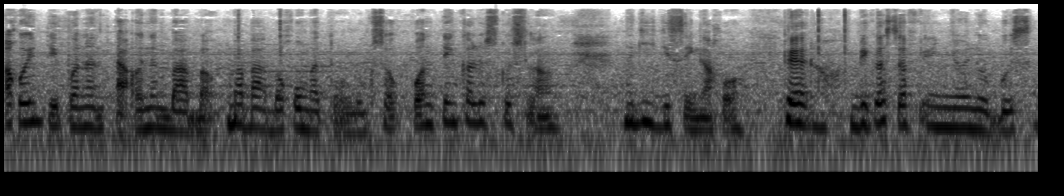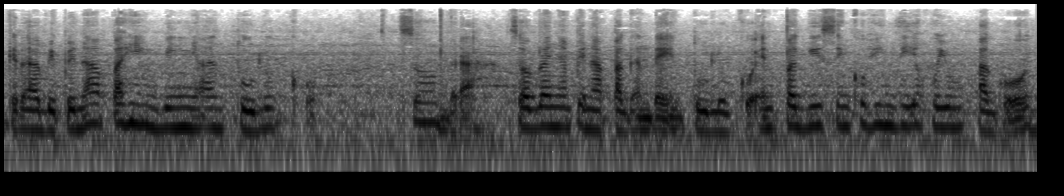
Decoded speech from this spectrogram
ako yung tipo ng tao na baba, mababa ko matulog. So, konting kaluskos lang, nagigising ako. Pero, because of Immunoboost, grabe, pinapahimbing niya ang tulog ko. Sobra. Sobra niyang pinapaganda yung tulog ko. And pagising ko, hindi ako yung pagod.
